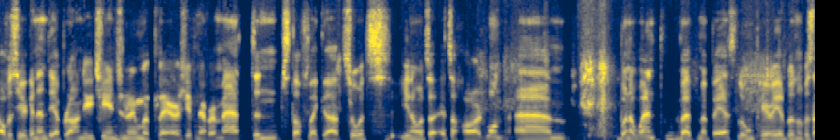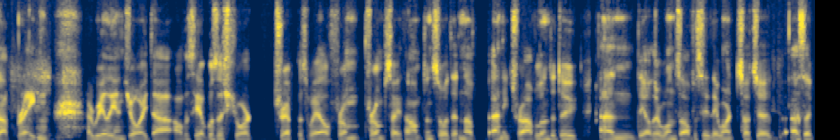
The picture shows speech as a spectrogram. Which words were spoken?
obviously you're going into a brand new changing room with players you've never met and stuff like that. So it's you know it's a it's a hard one. Um, when I went my, my best loan period when was at Brighton, I really enjoyed that. Obviously, it was a short trip as well from from Southampton, so I didn't have any travelling to do. And the other ones, obviously, they weren't such a as a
